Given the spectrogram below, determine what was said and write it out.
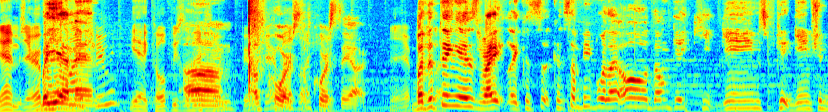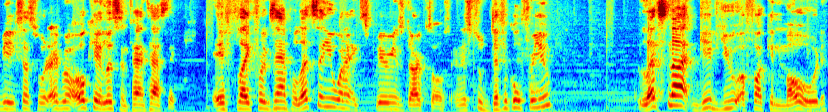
damn, is everybody but yeah, live man. streaming? Yeah, Kopi's live um, streaming. Of course, of course they are. Yeah, but the thing is, right? Like, cause, cause some people are like, "Oh, don't gatekeep games. Games should be accessible to everyone." Okay, listen, fantastic. If, like, for example, let's say you want to experience Dark Souls and it's too difficult for you, let's not give you a fucking mode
